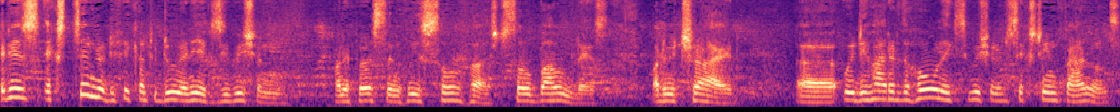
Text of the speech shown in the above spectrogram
It is extremely difficult to do any exhibition on a person who is so vast, so boundless. But we tried. Uh, we divided the whole exhibition into 16 panels,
